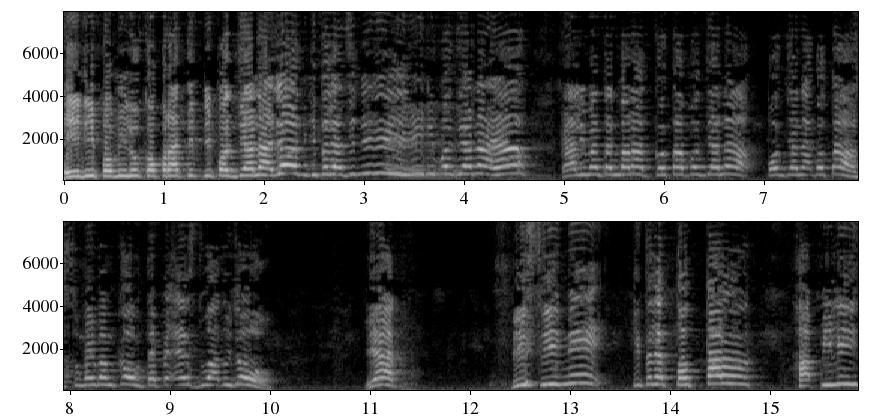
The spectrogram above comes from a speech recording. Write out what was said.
Ini pemilu kooperatif di Pontianak, John. Kita lihat sendiri. Ini Pontianak ya. Kalimantan Barat, Kota Pontianak, Pontianak Kota, Sungai Bangkong, TPS 27. Lihat. Di sini kita lihat total hak pilih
